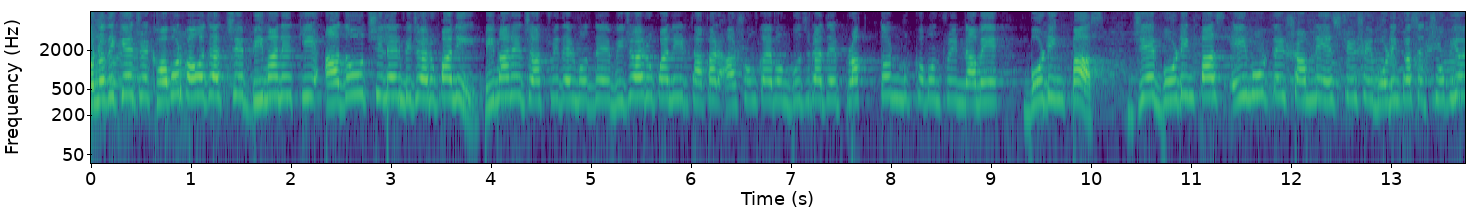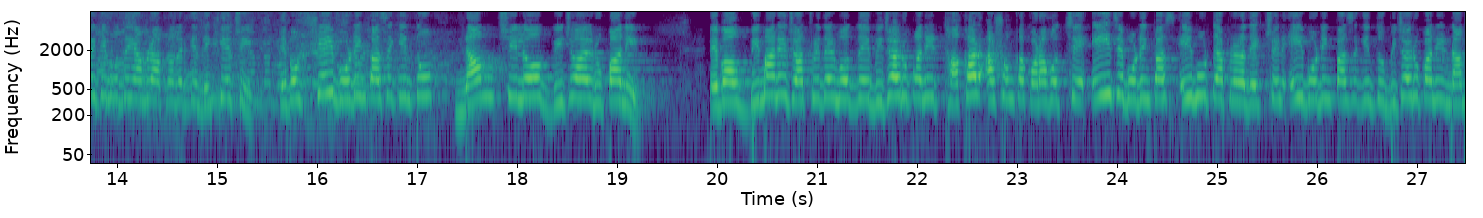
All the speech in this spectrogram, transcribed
অন্যদিকে যে খবর পাওয়া যাচ্ছে, বিমানে কি আদৌ ছিলেন বিজয় রূপানী? বিমানের যাত্রীদের মধ্যে বিজয় রূপানীর থাকার আশঙ্কা এবং গুজরাটের প্রাক্তন মুখ্যমন্ত্রীর নামে বোর্ডিং পাস। যে বোর্ডিং পাস এই মুহূর্তে সামনে এসছে, সেই বোর্ডিং পাসের ছবিও ইতিমধ্যেই আমরা আপনাদেরকে দেখিয়েছি এবং সেই বোর্ডিং পাসে কিন্তু নাম ছিল বিজয় রূপানীর। এবং বিমানে যাত্রীদের মধ্যে বিজয় রূপানীর থাকার আশঙ্কা করা হচ্ছে। এই যে বোর্ডিং পাস এই মুহূর্তে আপনারা দেখছেন, এই বোর্ডিং পাসে কিন্তু বিজয় রূপানীর নাম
